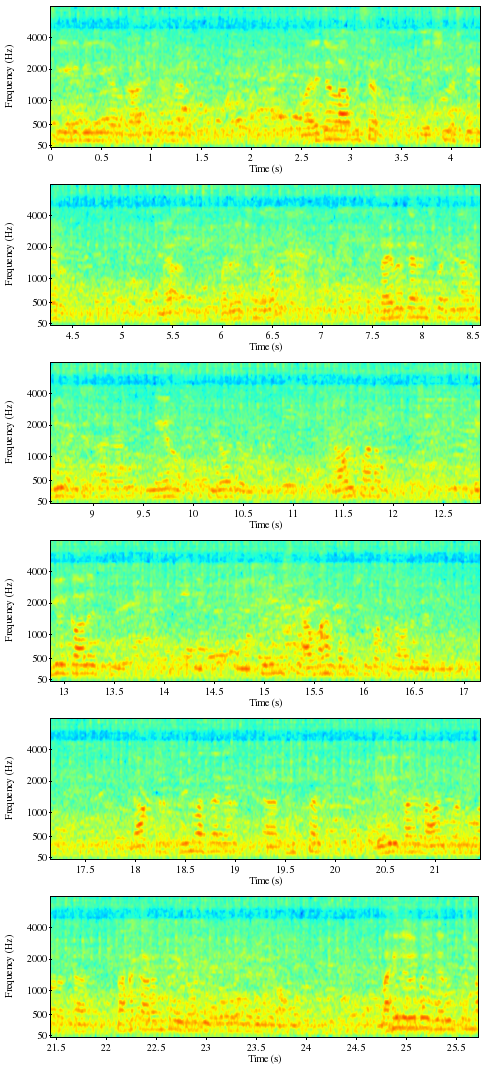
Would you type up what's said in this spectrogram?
సిఐడి డీజీ గారు ఆదేశం గారు మా రీజనల్ ఆఫీసర్ ఎక్స్ఎల్ ఎస్పీ గారు పర్యవేక్షణలో సైబర్ క్రైమ్ ఇన్స్పెక్టర్ గారు డి వెంకటేశ్వర గారు నేను ఈరోజు రావులపాలెం డిగ్రీ కాలేజ్కి ఈ స్టూడెంట్స్కి అవగాహన కల్పించడం కోసం రావడం జరిగింది. డాక్టర్ శ్రీనివాసరావు గారు ప్రిన్సిపల్ డిగ్రీ కాలేజ్ రావులపాలెం వారి యొక్క సహకారంతో ఈరోజు ఈ ప్రోగ్రాం జరిగింది. మహిళలపై జరుగుతున్న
